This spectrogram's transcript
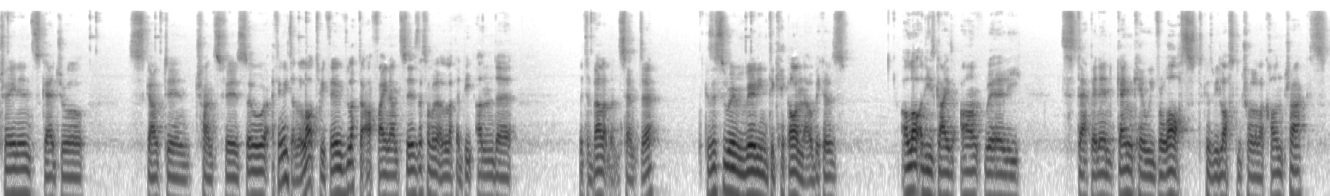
Training, schedule, scouting, transfers. So I think we've done a lot to be fair. We've looked at our finances. Let's have a little look at the under the development centre. Because this is where we really need to kick on now because a lot of these guys aren't really stepping in. Genke we've lost because we lost control of our contracts.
